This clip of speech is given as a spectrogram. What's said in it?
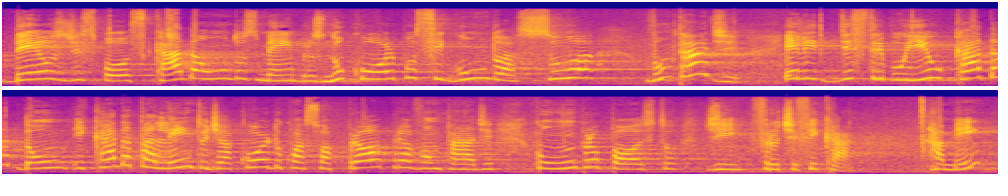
Deus dispôs cada um dos membros no corpo segundo a sua vontade. Ele distribuiu cada dom e cada talento de acordo com a sua própria vontade, com um propósito de frutificar. Amém?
